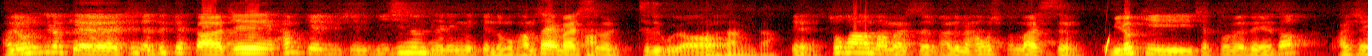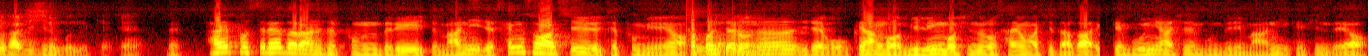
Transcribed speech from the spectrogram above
아니 오늘 이렇게 진짜 늦게까지 함께 해주신 이신훈 대리님께 너무 감사의 말씀을 드리고요. 감사합니다. 예, 소감 한 말씀 아니면 하고 싶은 말씀 미러키 제품에 대해서 관심을 가지시는 분들께 예. 네, 파이프 threader라는 제품들이 이제 많이 이제 생소하실 제품이에요. 첫 번째로는 이제 뭐 그냥 뭐 밀링 머신으로 사용하시다가 이렇게 문의하시는 분들이 많이 계신데요.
